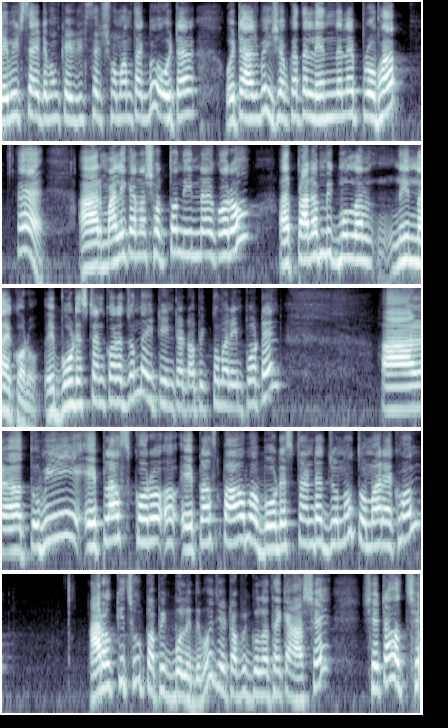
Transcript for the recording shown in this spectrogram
ডেবিট সাইড এবং ক্রেডিট সাইড সমান থাকবে ওইটা ওইটা আসবে হিসাব খাতের লেনদেনের প্রভাব। হ্যাঁ আর মালিকানা সত্ত্ব নির্ণয় করো আর প্রারম্ভিক মূল্য নির্ণয় করো। এই বোর্ড স্ট্যান্ড করার জন্য এই তিনটা টপিক তোমার ইম্পর্টেন্ট আর তুমি এ প্লাস করো এ প্লাস পাও বা বোর্ড স্ট্যান্ডের জন্য তোমার এখন আরও কিছু টপিক বলে দেবো। যে টপিকগুলো থেকে আসে, সেটা হচ্ছে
